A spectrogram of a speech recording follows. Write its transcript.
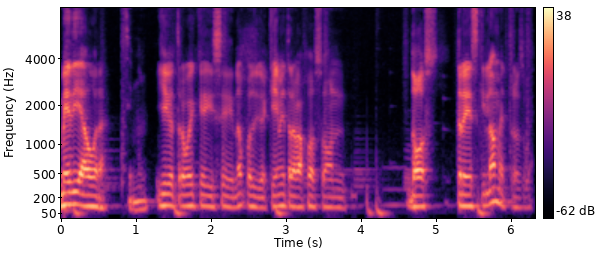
media hora. Simón. Y hay otro güey que dice, no, pues de aquí a mi trabajo son dos, tres kilómetros, güey.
